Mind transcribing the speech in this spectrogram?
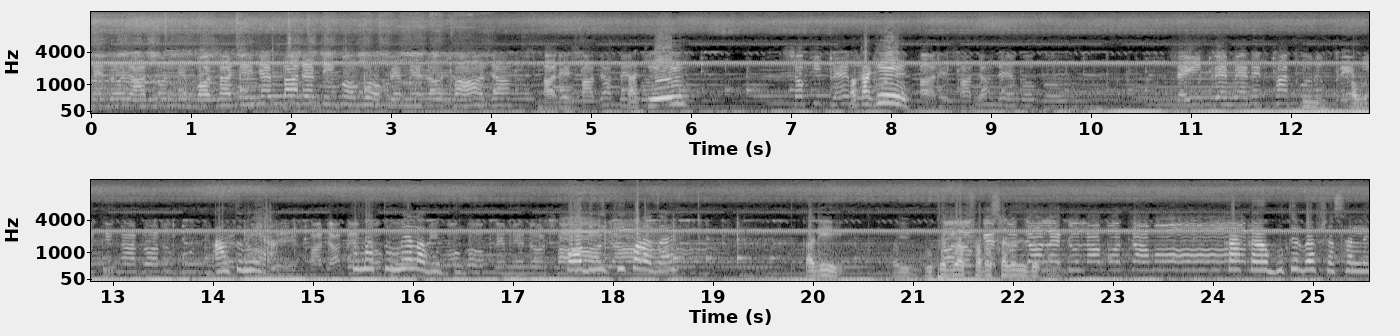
প্রেমের আসনে বসাছি যে তারে দিব গো প্রেমের সাজা। আরে সাজা কাকি? সখী প্রেম কাকি? আরে সাজা দেব গো। তোমার তো মেলা বুদ্ধি। কদিন কি করা যায়? কাকি ওই ভূতের ব্যবসাটা ছেড়ে দিতে। কাকা ভূতের ব্যবসা ছাড়লে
